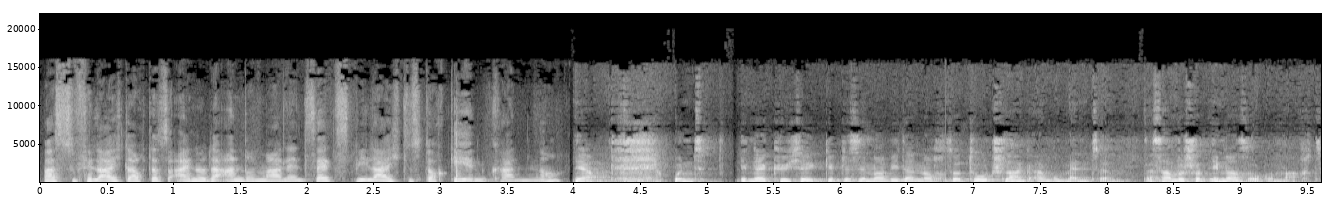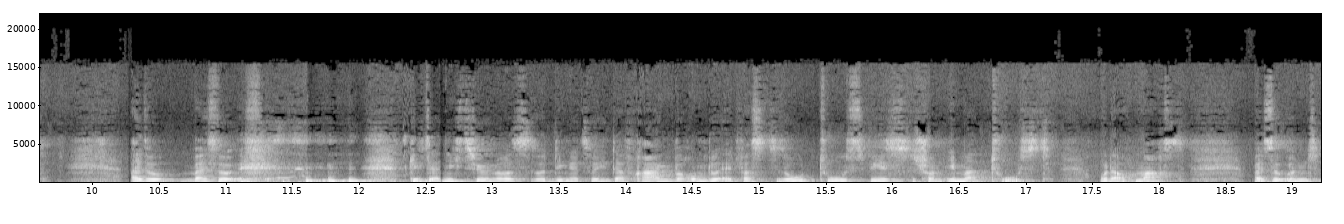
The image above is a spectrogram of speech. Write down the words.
warst du vielleicht auch das ein oder andere Mal entsetzt, wie leicht es doch gehen kann, ne? Ja, und in der Küche gibt es immer wieder noch so Totschlagargumente. Das haben wir schon immer so gemacht. Also, weißt du, es gibt ja nichts Schöneres, so Dinge zu hinterfragen, warum du etwas so tust, wie es schon immer tust oder auch machst. Weißt du, und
